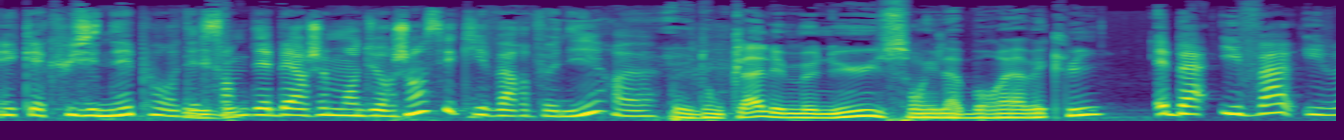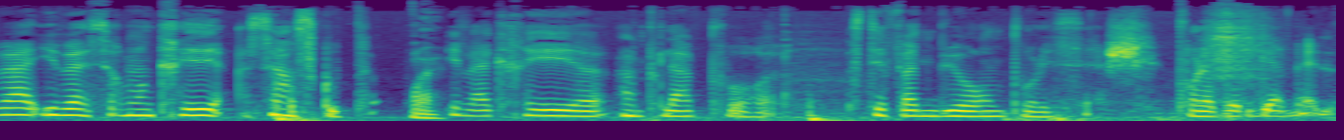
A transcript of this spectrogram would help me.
et qui a cuisiné pour des centres d'hébergement d'urgence et qui va revenir. euh, Et donc là, les menus, ils sont élaborés avec lui? Eh ben, il va, il va, il va sûrement créer. C'est un scoop. Ouais. Il va créer euh, un plat pour euh, Stéphane Buron pour les CHU, pour la belle gamelle.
